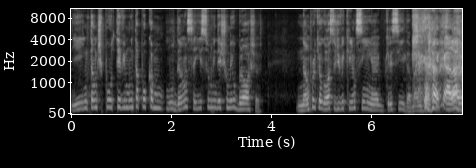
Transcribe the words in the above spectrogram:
E então, tipo, teve muita pouca mu- mudança e isso me deixou meio broxa. Não porque eu gosto de ver criancinha crescida, mas. Caralho,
